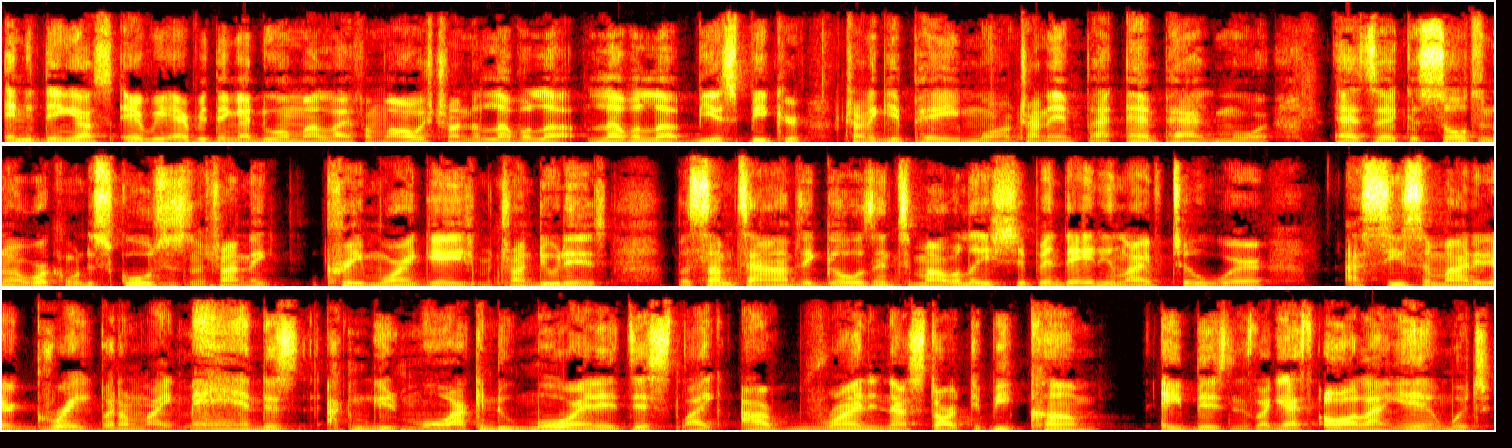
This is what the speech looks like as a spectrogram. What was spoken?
anything else, every everything I do in my life, I'm always trying to level up, level up. Be a speaker, trying to get paid more. I'm trying to impact, impact more. As a consultant or working with the school system, trying to create more engagement, trying to do this. But sometimes it goes into my relationship and dating life too, where I see somebody they're great, but I'm like, man, this I can get more, I can do more, and it's just like I run and I start to become a business. Like that's all I am, which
